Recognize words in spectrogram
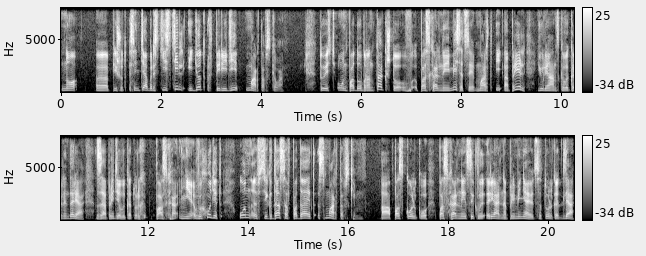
Но, э, пишут, сентябрьский стиль идет впереди мартовского. То есть он подобран так, что в пасхальные месяцы, март и апрель юлианского календаря, за пределы которых Пасха не выходит, он всегда совпадает с мартовским. А поскольку пасхальные циклы реально применяются только для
